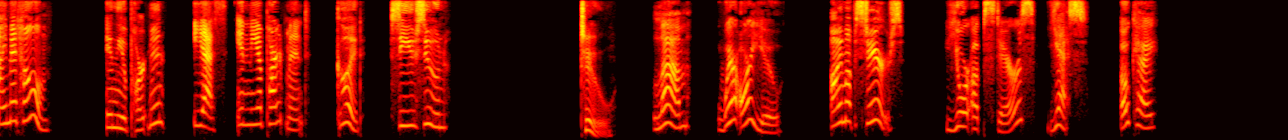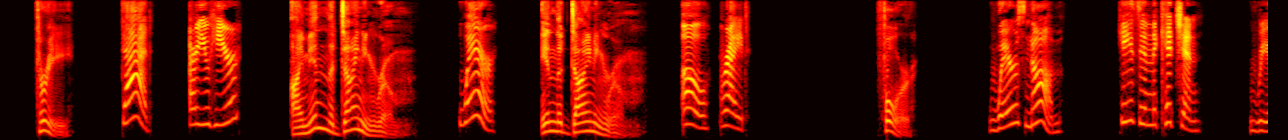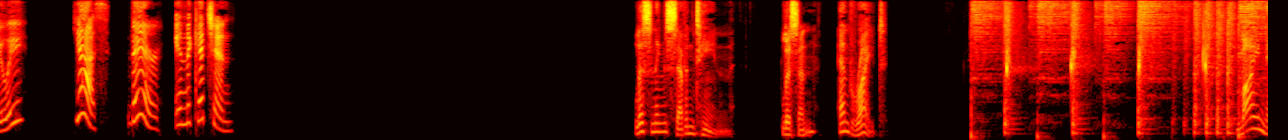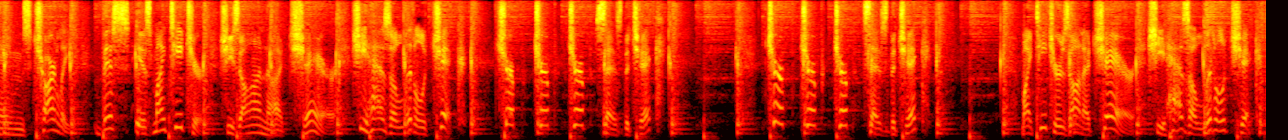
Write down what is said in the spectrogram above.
I'm at home. In the apartment? Yes, in the apartment. Good. See you soon. 2, Lam, where are you? I'm upstairs. You're upstairs? Yes. Okay. 3. Dad, are you here? I'm in the dining room. Where? In the dining room. Oh, right. 4. Where's Nam? He's in the kitchen. Really? Yes, there, in the kitchen. Listening 17. Listen and write. My name's Charlie. This is my teacher. She's on a chair. She has a little chick. Chirp, chirp, chirp, says the chick. Chirp, chirp, chirp, says the chick. My teacher's on a chair. She has a little chick.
